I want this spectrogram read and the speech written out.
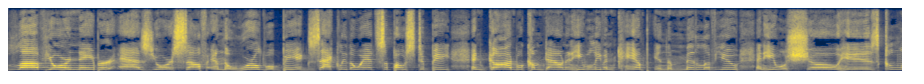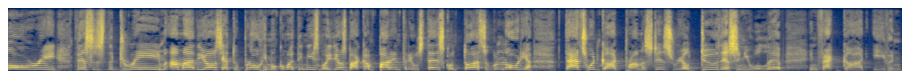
Love your neighbor as yourself, and the world will be exactly the way it's supposed to be. And God will come down and He will even camp in the middle of you and He will show His glory. This is the dream. Ama a Dios y a tu prójimo como a ti mismo, y Dios va a acampar entre ustedes con toda su gloria. That's what God promised Israel. Do this and you will live. In fact, God even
